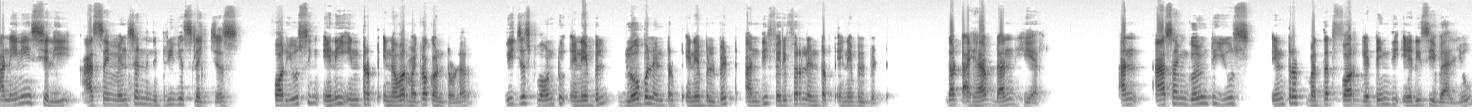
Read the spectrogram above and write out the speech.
And initially, as I mentioned in the previous lectures, for using any interrupt in our microcontroller, we just want to enable global interrupt enable bit and the peripheral interrupt enable bit that I have done here. And as I'm going to use interrupt method for getting the ADC value,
